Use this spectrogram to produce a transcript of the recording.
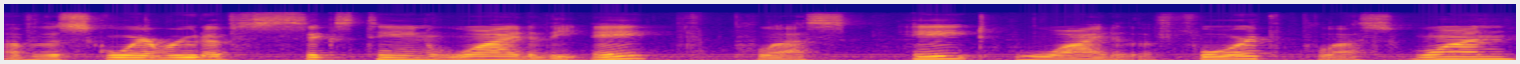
of the square root of 16y to the 8th plus 8y to the fourth plus 1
